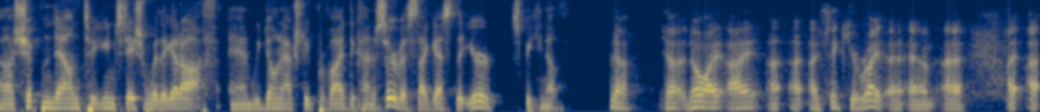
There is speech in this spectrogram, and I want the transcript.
uh, ship them down to Union Station where they get off. And we don't actually provide the kind of service, I guess, that you're speaking of. Yeah, yeah, no, I, I, I, I think you're right. And I, I,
